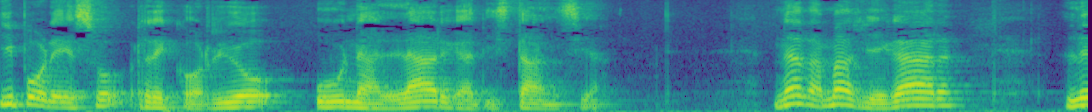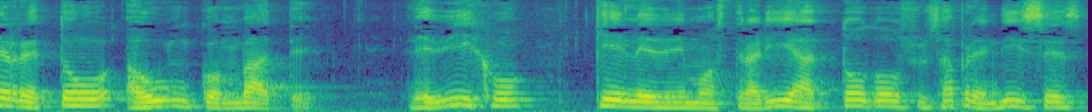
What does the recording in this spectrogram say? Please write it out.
y por eso recorrió una larga distancia. Nada más llegar, le retó a un combate. Le dijo que le demostraría a todos sus aprendices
